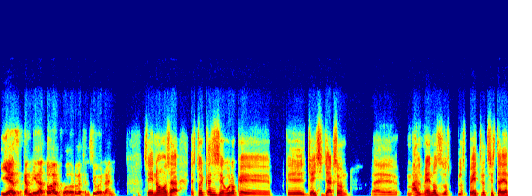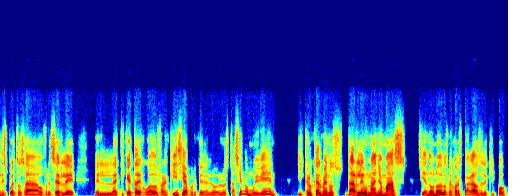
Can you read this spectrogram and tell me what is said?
Y es candidato al jugador defensivo del año. Sí, no, o sea, estoy casi seguro que, que JC Jackson, eh, al menos los, los, Patriots sí estarían dispuestos a ofrecerle la etiqueta de jugador franquicia, porque lo, lo está haciendo muy bien. Y creo que al menos darle un año más siendo uno de los mejores pagados del equipo,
